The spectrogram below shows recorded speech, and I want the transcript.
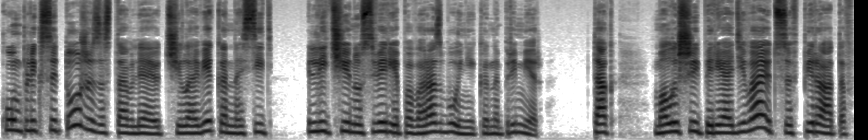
Комплексы тоже заставляют человека носить личину свирепого разбойника, например. Так малыши переодеваются в пиратов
